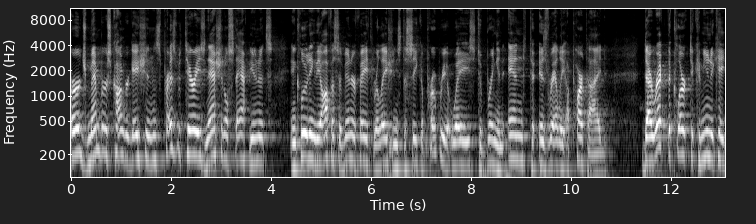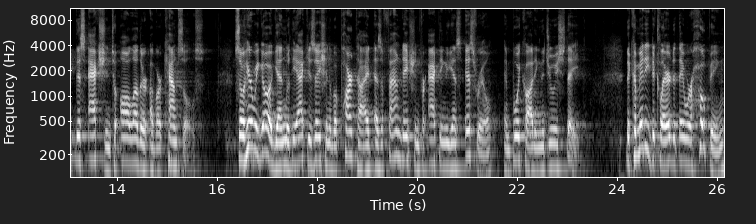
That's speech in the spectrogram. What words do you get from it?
urge members, congregations, presbyteries, national staff units, including the Office of Interfaith Relations, to seek appropriate ways to bring an end to Israeli apartheid, direct the clerk to communicate this action to all other of our councils. So here we go again with the accusation of apartheid as a foundation for acting against Israel and boycotting the Jewish state. The committee declared that they were hoping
